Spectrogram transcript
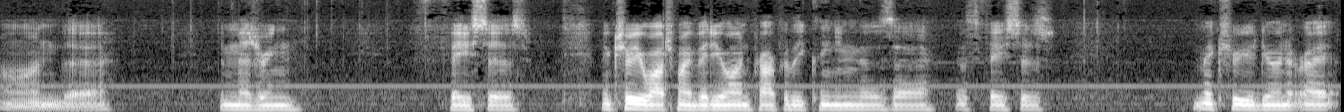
on the, the measuring faces. Make sure you watch my video on properly cleaning those uh, those faces. Make sure you're doing it right.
